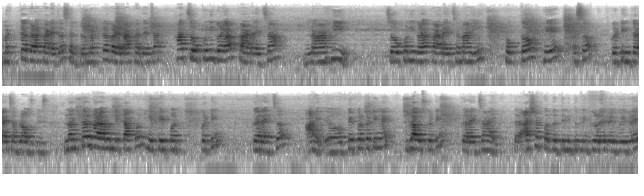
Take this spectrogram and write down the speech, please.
मटका गळा काढायचा असेल तर मटका गळ्याला आकार द्यायचा. हा चौकोनी गळा काढायचा नाही. चौकोनी गळा काढायचा नाही. फक्त हे असं कटिंग करायचं ब्लाऊज पीस नंतर गळा रुंदी टाकून हे पेपर कटिंग करायचं आहे. पेपर कटिंग नाही ब्लाऊज कटिंग करायचं आहे. तर अशा पद्धतीने तुम्ही गळे वेगवेगळे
